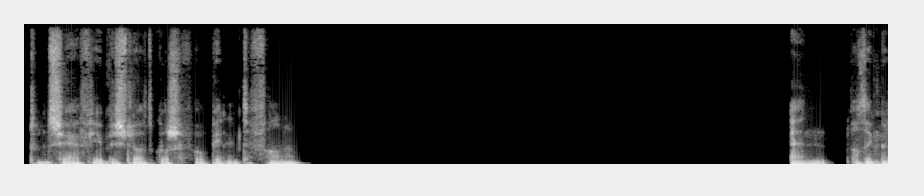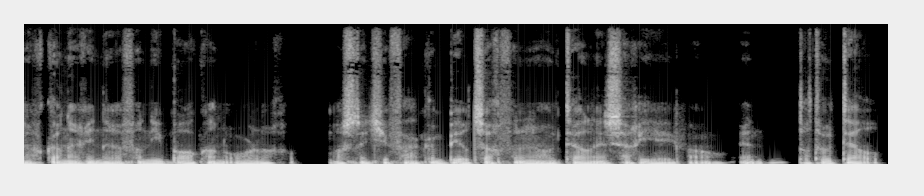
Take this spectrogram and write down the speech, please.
toen Servië besloot Kosovo binnen te vallen. En wat ik me nog kan herinneren van die Balkanoorlog was dat je vaak een beeld zag van een hotel in Sarajevo. En dat hotel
